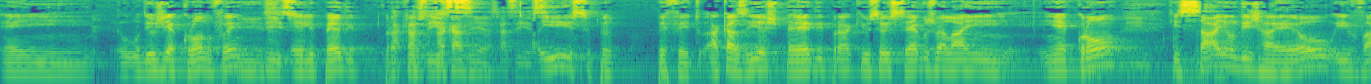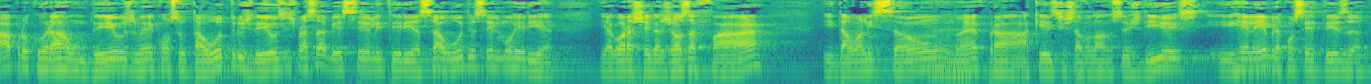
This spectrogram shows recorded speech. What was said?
em, o Deus de Ecrón, não foi? Isso. Ele pede para que os, Acasias. Acasias. Isso, per, perfeito. Acasias pede para que os seus servos vá lá em, em Ecrón que saiam de Israel e vá procurar um Deus, né, consultar outros deuses para saber se ele teria saúde ou se ele morreria. E agora chega Josafá e dá uma lição, é. não é, para aqueles que estavam lá nos seus dias e relembra com certeza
